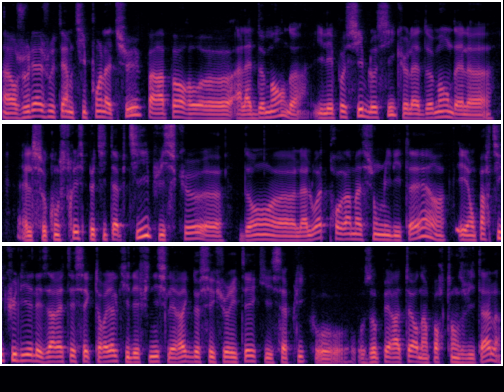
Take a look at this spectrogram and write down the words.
alors je voulais ajouter un petit point là-dessus par rapport à la demande. Il est possible aussi que la demande, elle, elles se construisent petit à petit puisque euh, dans euh, la loi de programmation militaire et en particulier les arrêtés sectoriels qui définissent les règles de sécurité qui s'appliquent aux, opérateurs d'importance vitale,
